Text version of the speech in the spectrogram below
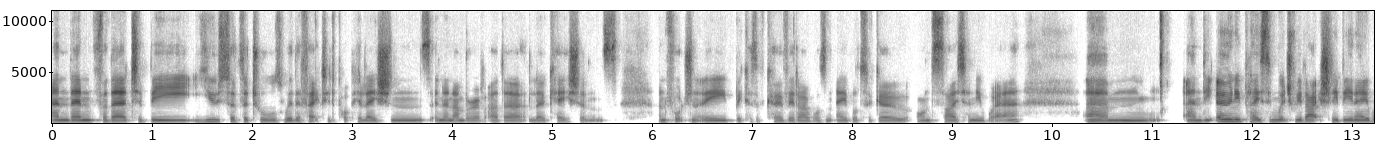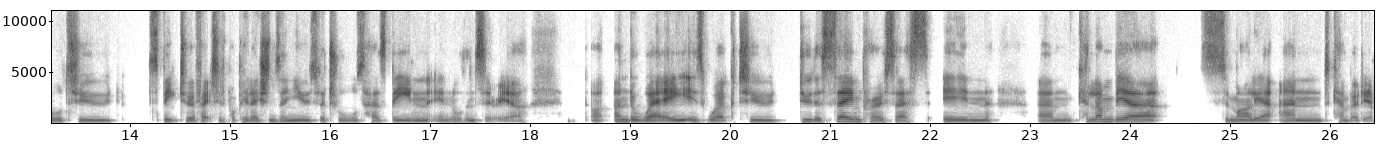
and then for there to be use of the tools with affected populations in a number of other locations. Unfortunately, because of COVID, I wasn't able to go on site anywhere. Um, and the only place in which we've actually been able to speak to affected populations and use the tools has been in northern Syria. Uh, underway is work to do the same process in um, Colombia, Somalia and Cambodia.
